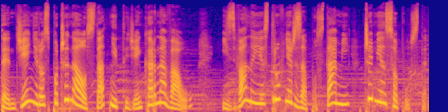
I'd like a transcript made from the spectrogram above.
Ten dzień rozpoczyna ostatni tydzień karnawału i zwany jest również zapostami czy mięsopustem.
